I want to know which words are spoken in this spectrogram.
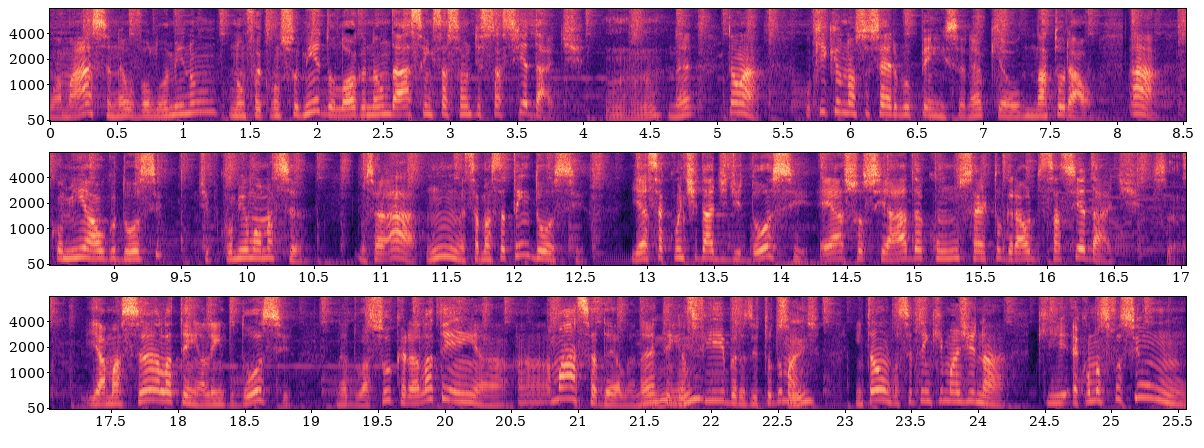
o- a massa, né, o volume não, não foi consumido, logo não dá a sensação de saciedade. Uhum. Né? Então, ah, o que, que o nosso cérebro pensa, né? O que é o natural? Ah, comi algo doce, tipo, comi uma maçã. Você, ah, hum, essa maçã tem doce. E essa quantidade de doce é associada com um certo grau de saciedade. Certo. E a maçã, ela tem, além do doce, né, do açúcar, ela tem a, a massa dela, né? Tem as fibras e tudo Sim. mais. Então, você tem que imaginar que é como se fosse um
